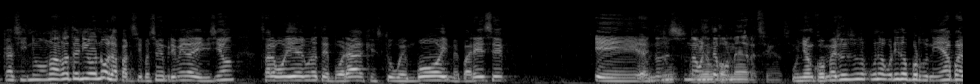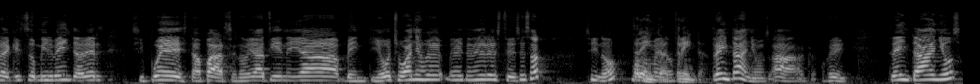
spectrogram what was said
casi no, no, no ha tenido nula participación en primera división, salvo ahí alguna temporada que estuvo en Boy, me parece. Eh, entonces es una Unión bonita Comercio, sí. Unión Comercio es una bonita oportunidad para que este 2020 a ver si puede destaparse, ¿no? Ya tiene ya 28 años debe debe tener este César, sí, ¿no? Más o 30, menos. 30. 30 años, ah, ok. 30 años,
